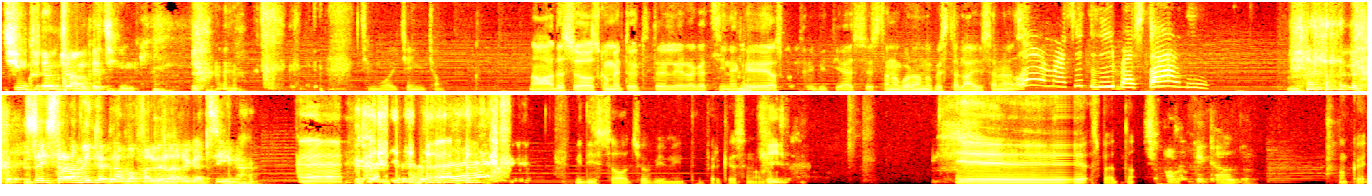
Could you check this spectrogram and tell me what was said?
5 non c'è anche 5. Ci Chong. No, adesso scommetto che tutte le ragazzine che ascoltano i BTS e stanno guardando questa live saranno... "Eh, ma siete dei bastardi! Sei stranamente bravo a fare la ragazzina. Eh, eh. Mi dissocio ovviamente perché sennò... Sì. E... Aspetta, Oh, che caldo. ok.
